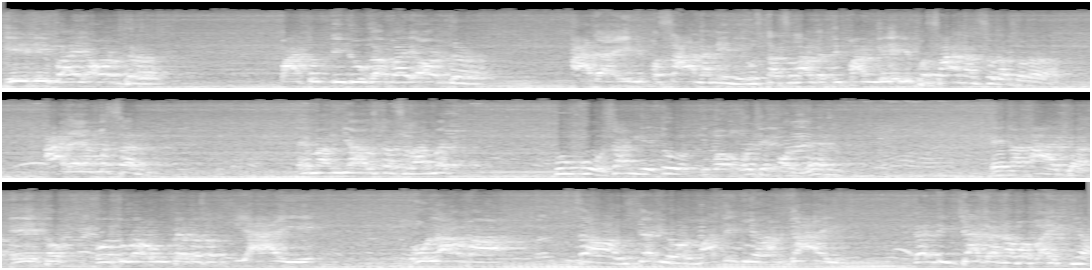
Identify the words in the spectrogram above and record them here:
ini by order. Patut diduga by order. Ada ini pesanan ini. Ustaz Selamat dipanggil ini pesanan saudara-saudara. Ada yang pesan emangnya Ustaz Selamat bungkusan gitu dibawa ojek online? Enak aja. Itu untuk orang bebas kiai. Ulama. Seharusnya dihormati dihargai dan dijaga nama baiknya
